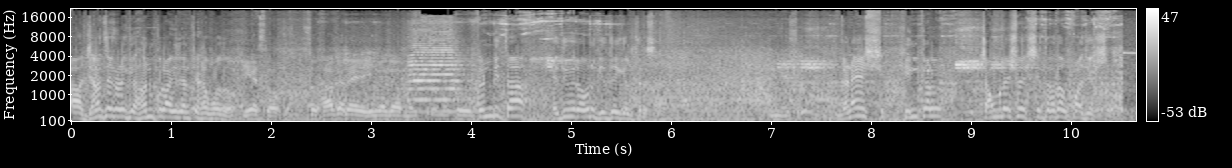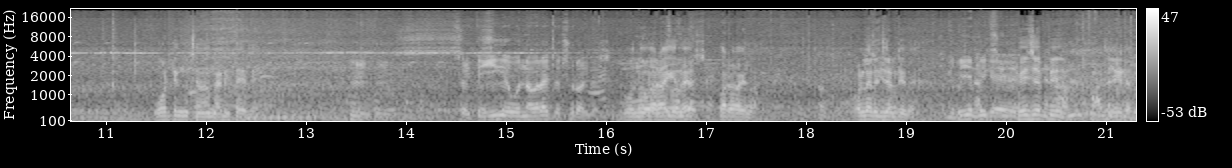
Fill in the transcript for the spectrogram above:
ಆ ಜನತೆಗಳಿಗೆ ಅನುಕೂಲ ಆಗಿದೆ ಅಂತ ಹೇಳ್ಬೋದು. ಎಸ್ ಓಕೆ ಸೊ ಹಾಗಾದರೆ ಇವಾಗ ಮೈಸೂರು ಖಂಡಿತ ಯದುವೀರವರು ಗೆದ್ದೇ ಗೆಲ್ತಾರೆ ಸರ್. ಹೆಸರು ಗಣೇಶ್ ಹಿನ್ಕಲ್ ಚಾಮುಂಡೇಶ್ವರಿ ಕ್ಷೇತ್ರದ ಉಪಾಧ್ಯಕ್ಷರು ವೋಟಿಂಗು ಚೆನ್ನಾಗಿ ನಡೀತಾ ಇದೆ. ಸೊ ಈಗ ಒನ್ ಅವರ್ ಆಯಿತು ಶುರು ಆಗಿದೆ. ಒನ್ ಅವರ್ ಆಗಿದೆ ಪರವಾಗಿಲ್ಲ. ಒಳ್ಳೆ ರಿಸಲ್ಟ್ ಇದೆ. ಬಿ ಜೆ ಪಿಗೆ ಬಿ ಜೆ ಪಿ ಲೀಡರ್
